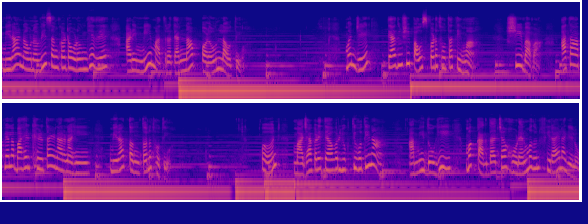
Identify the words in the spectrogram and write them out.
मीरा नवनवी संकट ओढवून घेते आणि मी मात्र त्यांना पळवून लावते. म्हणजे त्या दिवशी पाऊस पडत होता तेव्हा. शी बाबा आता आपल्याला बाहेर खेळता येणार नाही. मीरा तनतनत होती. पण माझ्याकडे त्यावर युक्ती होती ना. आम्ही दोघी मग कागदाच्या होड्यांमधून फिरायला गेलो.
